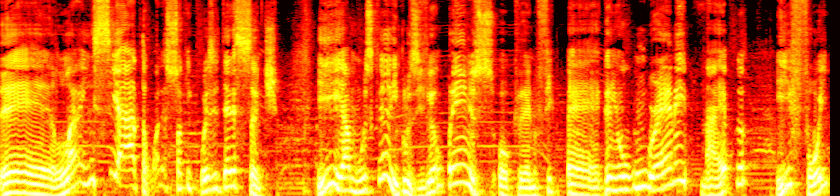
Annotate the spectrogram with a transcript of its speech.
é, lá em Seattle. Olha só que coisa interessante. E a música, inclusive, ganhou prêmios. O crânio é, ganhou um Grammy na época e foi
